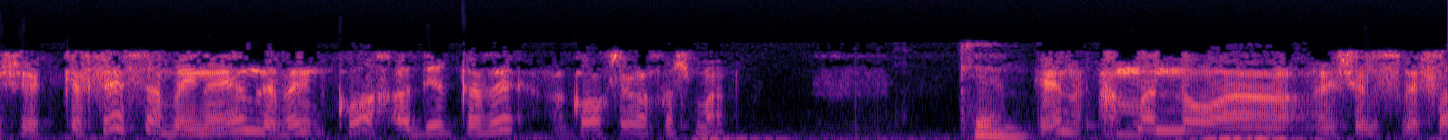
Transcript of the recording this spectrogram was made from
שכפסע ביניהם לבין כוח אדיר כזה, הכוח של החשמל. כן. כן, המנוע של שריפה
